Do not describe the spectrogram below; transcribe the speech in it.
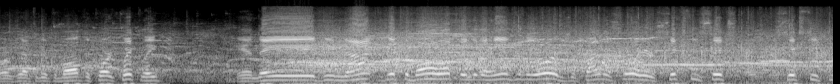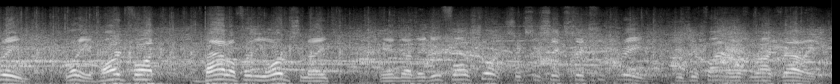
Orabs have to get the ball up the court quickly. And they do not get the ball up into the hands of the Orabs. The final score here is 66-63. What a hard-fought battle for the Orabs tonight. And uh, they do fall short. 66-63 is your final from Rock Valley.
